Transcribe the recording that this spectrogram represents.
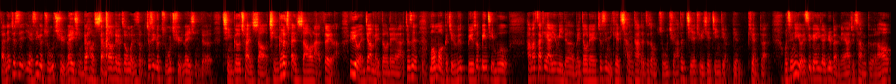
反正就是也是一个组曲类型，但好想到那个中文是什么，就是一个组曲类型的情歌串烧，情歌串烧啦，对啦，日文叫メドレー啦，就是某某歌曲，比如说滨崎步，Hamasaki Ayumi 的メドレー，就是你可以唱他的这种组曲，他都截取一些经典片片段。我曾经有一次跟一个日本妹啊去唱歌，然后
